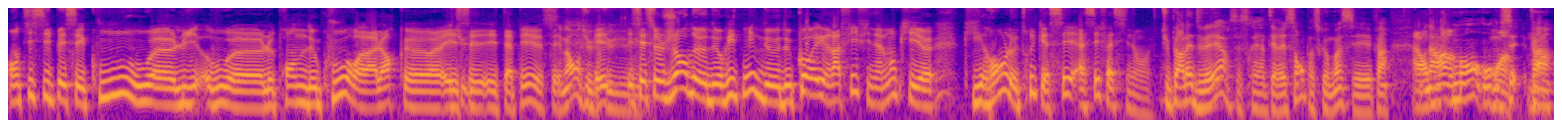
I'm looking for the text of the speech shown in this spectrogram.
anticiper ses coups ou, euh, lui, ou euh, le prendre de court, alors que et, tu- c'est- et taper. C'est marrant, tu. Et, tu- et c'est ce genre de, de rythmique, de, de chorégraphie finalement qui, euh, qui rend le truc assez, assez fascinant. Tu parlais de VR, ce serait intéressant parce que moi, c'est. Enfin, rarement. on- enfin,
